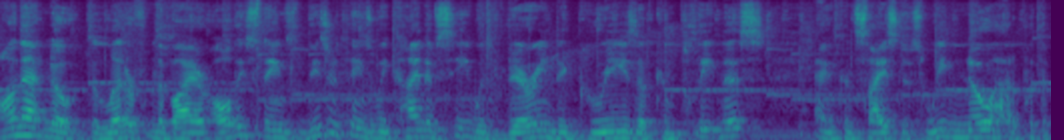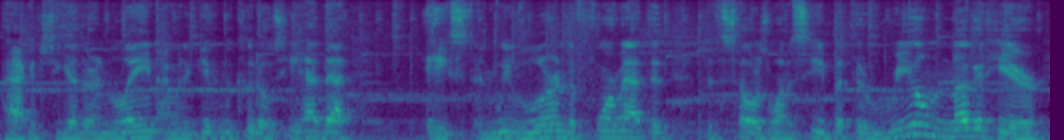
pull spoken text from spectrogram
on that note, the letter from the buyer, all these things, these are things we kind of see with varying degrees of completeness and conciseness. We know how to put the package together. And Lane, I'm going to give him the kudos. He had that aced, and we've learned the format that, that the sellers want to see. But the real nugget here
